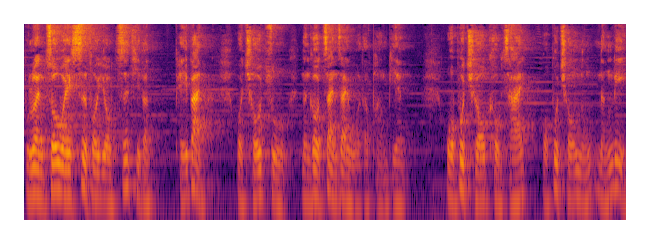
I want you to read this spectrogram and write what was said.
不论周围是否有肢体的陪伴。我求主能够站在我的旁边，我不求口才，我不求能能力，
